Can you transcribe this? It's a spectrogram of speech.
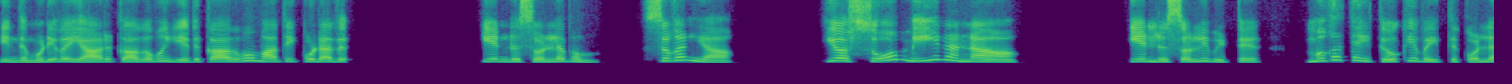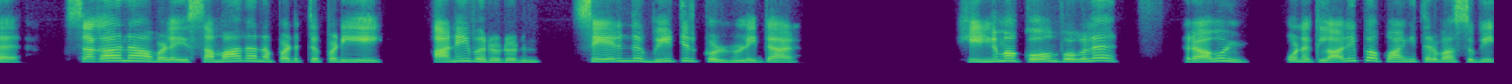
இந்த முடிவை யாருக்காகவும் எதுக்காகவும் மாத்திக் கூடாது என்று சொல்லவும் சுகன்யா யோர் சோ மீன் அண்ணா. என்று சொல்லிவிட்டு முகத்தை தூக்கி வைத்துக் கொள்ள சகானா அவளை சமாதானப்படுத்தபடியே அனைவருடனும் சேர்ந்து வீட்டிற்குள் நுழைந்தார் இன்னுமா கோவம் போகல? ராகுல் உனக்கு லாலிபாப் வாங்கி தருவா சுகி.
